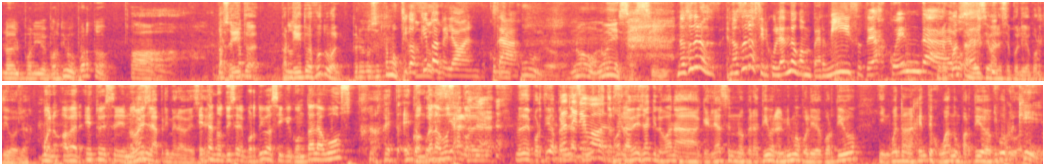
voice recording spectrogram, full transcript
lo del Polideportivo Porto. Ah, Partidito, estamos- partidito de fútbol. Pero nos estamos Chicos, qué como- papelón. Como O sea- el culo. No, no es así. Nosotros, nosotros circulando con permiso, ¿te das cuenta? Pero ¿cuántas veces van a ese polideportivo ya? Bueno, a ver, esto es. eh, No es la primera vez, ¿eh? Esta es noticia deportiva, así que contá la voz. esto, esto Contá la voz policial, y con- no, es, no es deportiva, pero No es la tenemos- segunda o tercera Bueno. vez ya que lo van a que le hacen un operativo en el mismo polideportivo y encuentran a gente jugando un partido de ¿Y fútbol. por qué?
